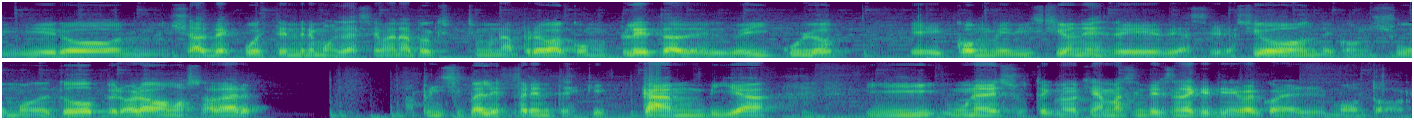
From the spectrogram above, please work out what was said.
pidieron, ya después tendremos la semana próxima una prueba completa del vehículo eh, con mediciones de, aceleración, de consumo, de todo. Pero ahora vamos a ver los principales frentes que cambia y una de sus tecnologías más interesantes que tiene que ver con el motor.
